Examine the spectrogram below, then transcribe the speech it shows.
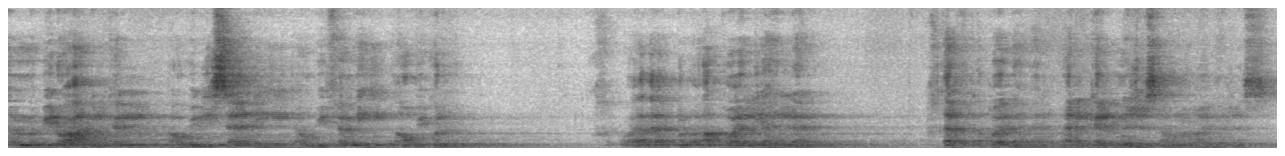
إما بلعاب الكلب أو بلسانه أو بفمه أو بكله. وهذا كله أقوال لأهل العلم اختلفت أقوال أهل العلم هل الكلب نجس أو غير نجس؟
